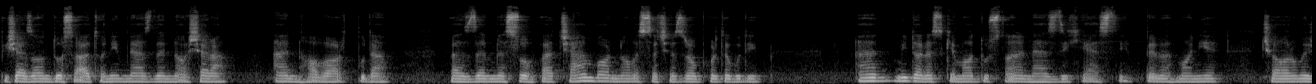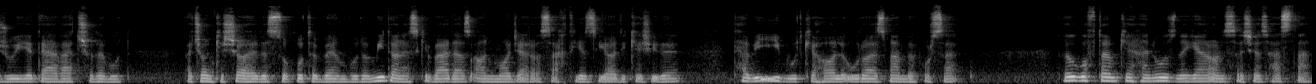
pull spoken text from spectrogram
پیش از آن دو ساعت و نیم نزد ناشرم ان هاوارد بودم و ضمن صحبت چند بار نام ساچز را برده بودیم. ان می‌دانست که ما دوستان نزدیکی هستیم. به مهمانی چهارم ژوئیه دعوت شده بود و چون که شاهد سقوط بن بود و می‌دانست که بعد از آن ماجرا سختی زیادی کشیده طبیعی بود که حال او را از من بپرسد. به او گفتم که هنوز نگران ساچز هستم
